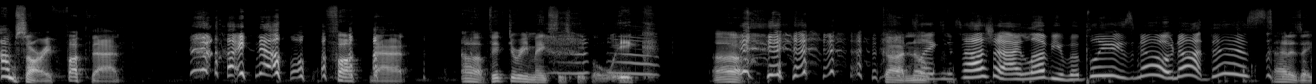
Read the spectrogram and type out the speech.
I'm sorry, fuck that. i know Fuck that. Uh, victory makes these people weak. Uh, God, It's no. like natasha i love you but please no not this That is a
